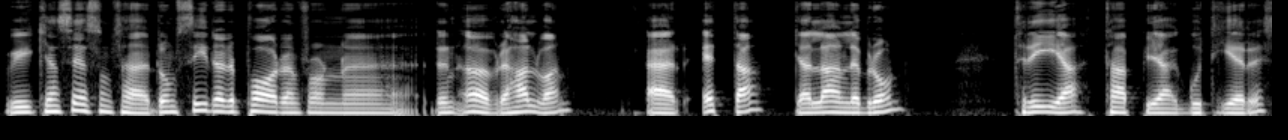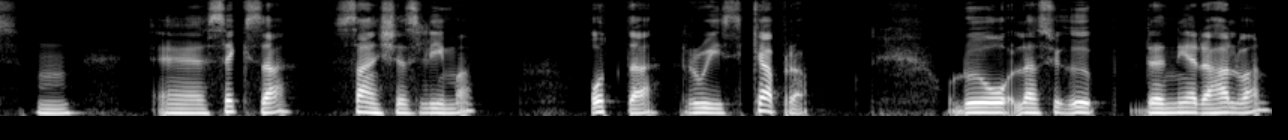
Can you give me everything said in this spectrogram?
vi kan säga som så här, de sidade paren från eh, den övre halvan är etta, Galán LeBron, trea, Tapia Gutierrez, Mm. eh, sexa, Sanchez Lima, åtta, Ruiz Capra. Och då läser jag upp den nedre halvan,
